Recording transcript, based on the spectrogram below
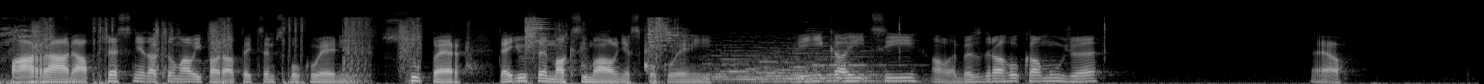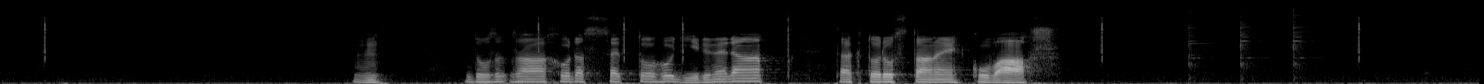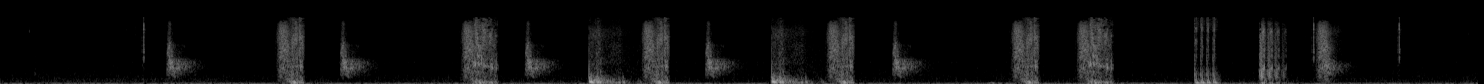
Paráda, přesně tak to má vypadat, teď jsem spokojený. Super, teď už jsem maximálně spokojený. Vynikající, ale bez drahokamů, že? Jo. Hm. Do záchoda se to hodit nedá, tak to dostane kovář.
